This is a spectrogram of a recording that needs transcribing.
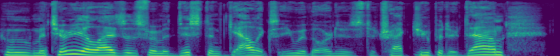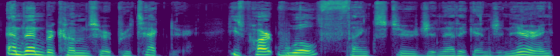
who materializes from a distant galaxy with orders to track Jupiter down and then becomes her protector. He's part wolf, thanks to genetic engineering,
